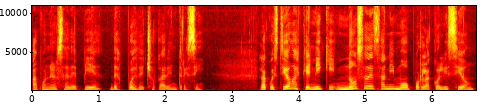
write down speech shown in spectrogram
a ponerse de pie después de chocar entre sí. La cuestión es que Nikki no se desanimó por la colisión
